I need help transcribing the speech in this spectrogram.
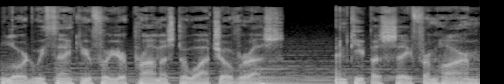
Lord, we thank you for your promise to watch over us and keep us safe from harm.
